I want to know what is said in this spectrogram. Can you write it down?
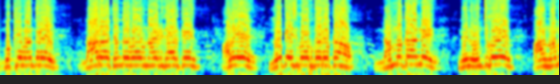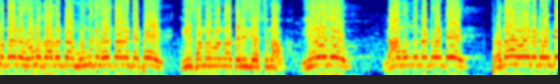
ముఖ్యమంత్రి నారా చంద్రబాబు నాయుడు గారికి అలాగే లోకేష్ బాబు గారి యొక్క నమ్మకాన్ని నేను ఉంచుకొని ఆ నమ్మకాన్ని ఒమ్ము కాకుండా ముందుకు వెళ్తానని చెప్పి ఈ సందర్భంగా తెలియజేస్తున్నా. ఈ రోజు నా ముందున్నటువంటి ప్రధానమైనటువంటి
